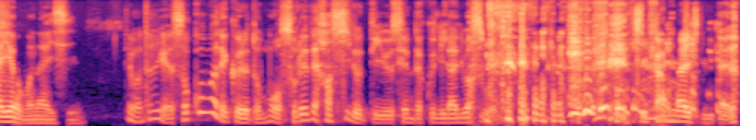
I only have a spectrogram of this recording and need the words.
えようもないし。でも確かにそこまで来るともうそれで走るっていう選択になりますもんね。時間ないしみたいな。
